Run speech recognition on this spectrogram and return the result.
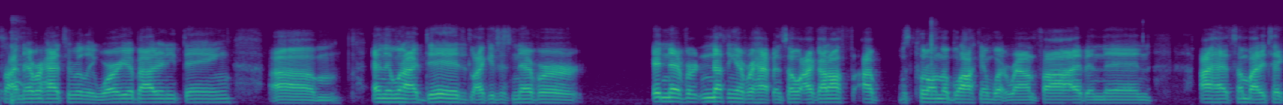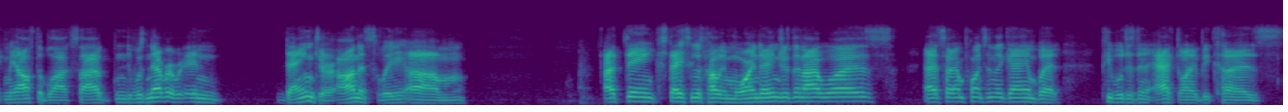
so I never had to really worry about anything. Um, and then when I did, like it just never, it never nothing ever happened. So I got off. I was put on the block in what round five, and then I had somebody take me off the block, so I was never in danger, honestly. Um, I think Stacy was probably more in danger than I was at certain points in the game, but people just didn't act on it because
